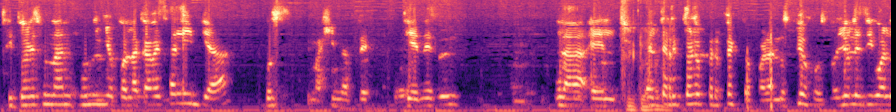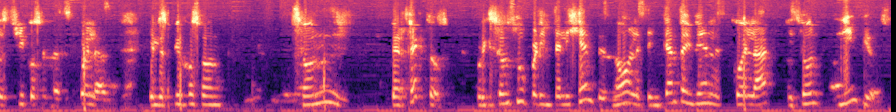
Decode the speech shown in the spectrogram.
Si tú eres un niño con la cabeza limpia, pues imagínate, tienes el, el, territorio perfecto para los piojos. ¿no? Yo les digo a los chicos en las escuelas que los piojos son, son perfectos, porque son súper inteligentes, ¿no? Les encanta vivir en la escuela y son limpios,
